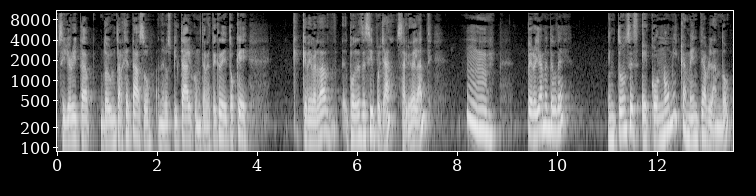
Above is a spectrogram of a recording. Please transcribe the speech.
si yo ahorita doy un tarjetazo en el hospital con mi tarjeta de crédito, que, que de verdad podrías decir, pues ya, salió adelante. Mm, pero ya me endeudé. Entonces, económicamente hablando,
